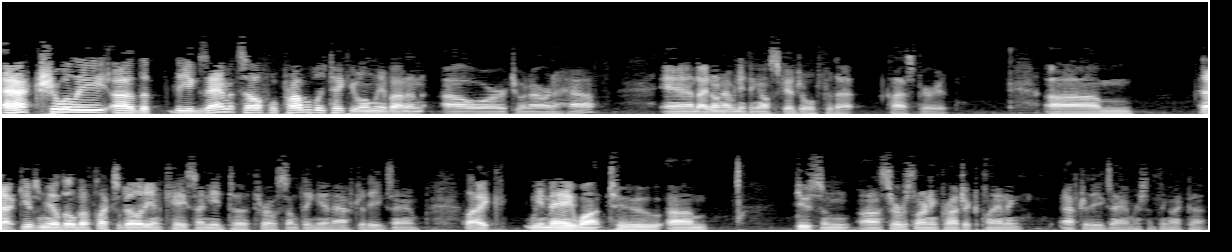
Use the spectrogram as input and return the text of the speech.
Actually, uh, the the exam itself will probably take you only about an hour to an hour and a half, and I don't have anything else scheduled for that class period. Um, that gives me a little bit of flexibility in case I need to throw something in after the exam. Like we may want to um, do some uh, service learning project planning after the exam or something like that.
